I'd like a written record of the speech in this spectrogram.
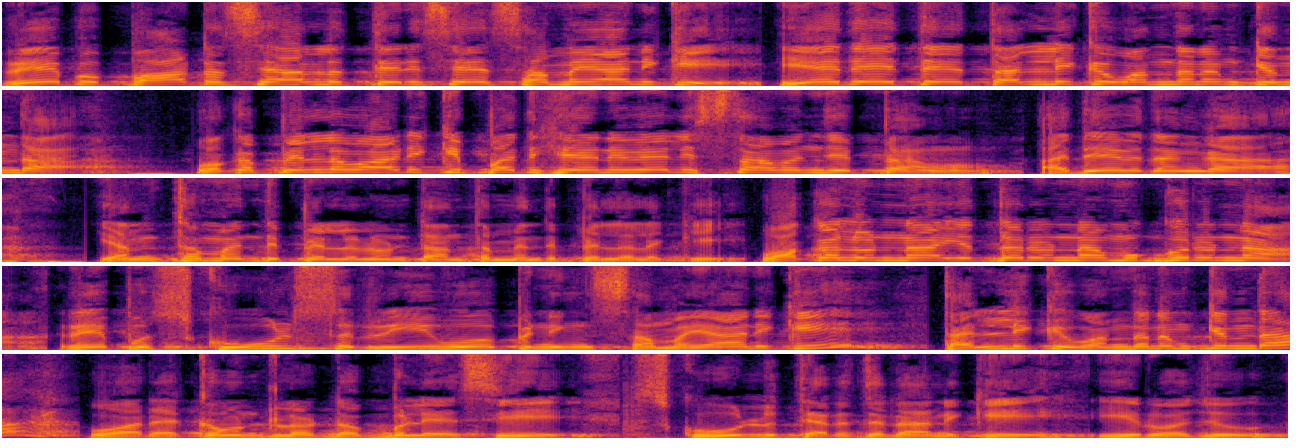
రేపు పాఠశాలలు తెరిసే సమయానికి ఏదైతే తల్లికి వందనం కింద ఒక పిల్లవాడికి పదిహేను వేలు ఇస్తామని చెప్పాము. అదే విధంగా ఎంతమంది పిల్లలుంటే అంతమంది పిల్లలకి. ఒకరున్నా ఇద్దరున్నా ముగ్గురున్నా రేపు స్కూల్స్ రీఓపెనింగ్ సమయానికి తల్లికి వందనం కింద వారి అకౌంట్లో డబ్బులేసి స్కూళ్ళు తెరచడానికి ఈ రోజు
